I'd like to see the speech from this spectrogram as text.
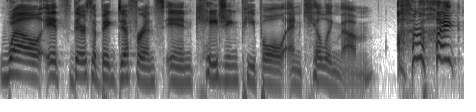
well, it's, there's a big difference in caging people and killing them. I'm like,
